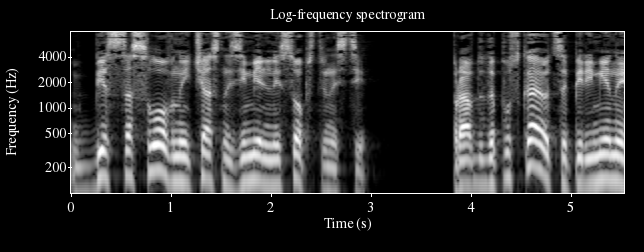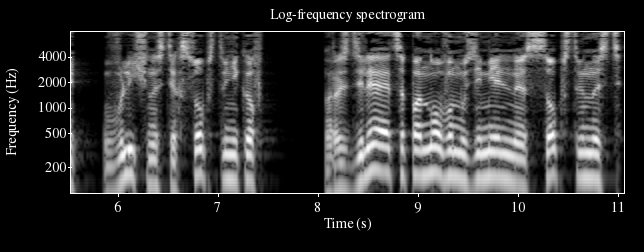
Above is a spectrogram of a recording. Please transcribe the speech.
бессословной частноземельной собственности. Правда, допускаются перемены в личностях собственников – Разделяется по-новому земельная собственность,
